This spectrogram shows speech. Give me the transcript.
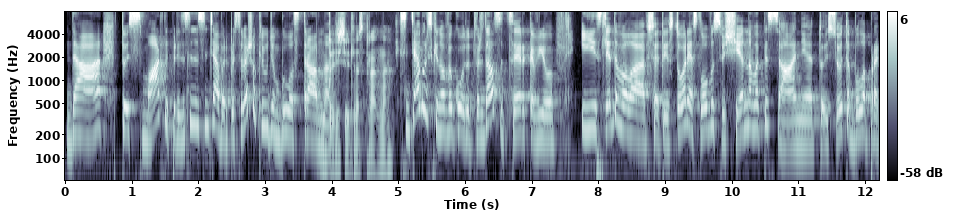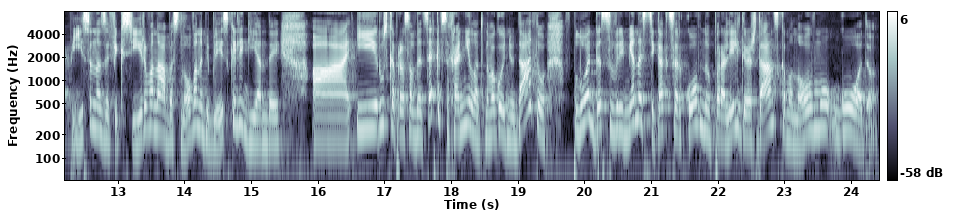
Да, то есть с марта перенесли на сентябрь. Представляешь, как людям было странно? Это действительно странно. Сентябрьский Новый год утверждался церковью, и следовала вся эта история слову священного писания. То есть все это было прописано, зафиксировано, обосновано библейской легендой. А, и Русская Православная Церковь сохранила эту новогоднюю дату вплоть до современности как церковную параллель гражданскому Новому году.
